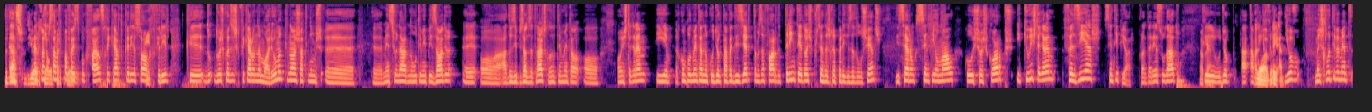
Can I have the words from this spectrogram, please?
pedaços antes, de ouro. Antes nós passarmos para o Facebook Files, Ricardo, queria só sim. referir que duas coisas que ficaram na memória. Uma que nós já tínhamos. Uh, mencionado no último episódio, uh, ou há dois episódios atrás, relativamente ao, ao, ao Instagram, e complementando o que o Diogo estava a dizer, estamos a falar de 32% das raparigas adolescentes disseram que se sentiam mal com os seus corpos e que o Instagram fazia-as sentir pior. Pronto, era esse o dado que okay. o Diogo há, Boa, obrigado. E houve, mas relativamente,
